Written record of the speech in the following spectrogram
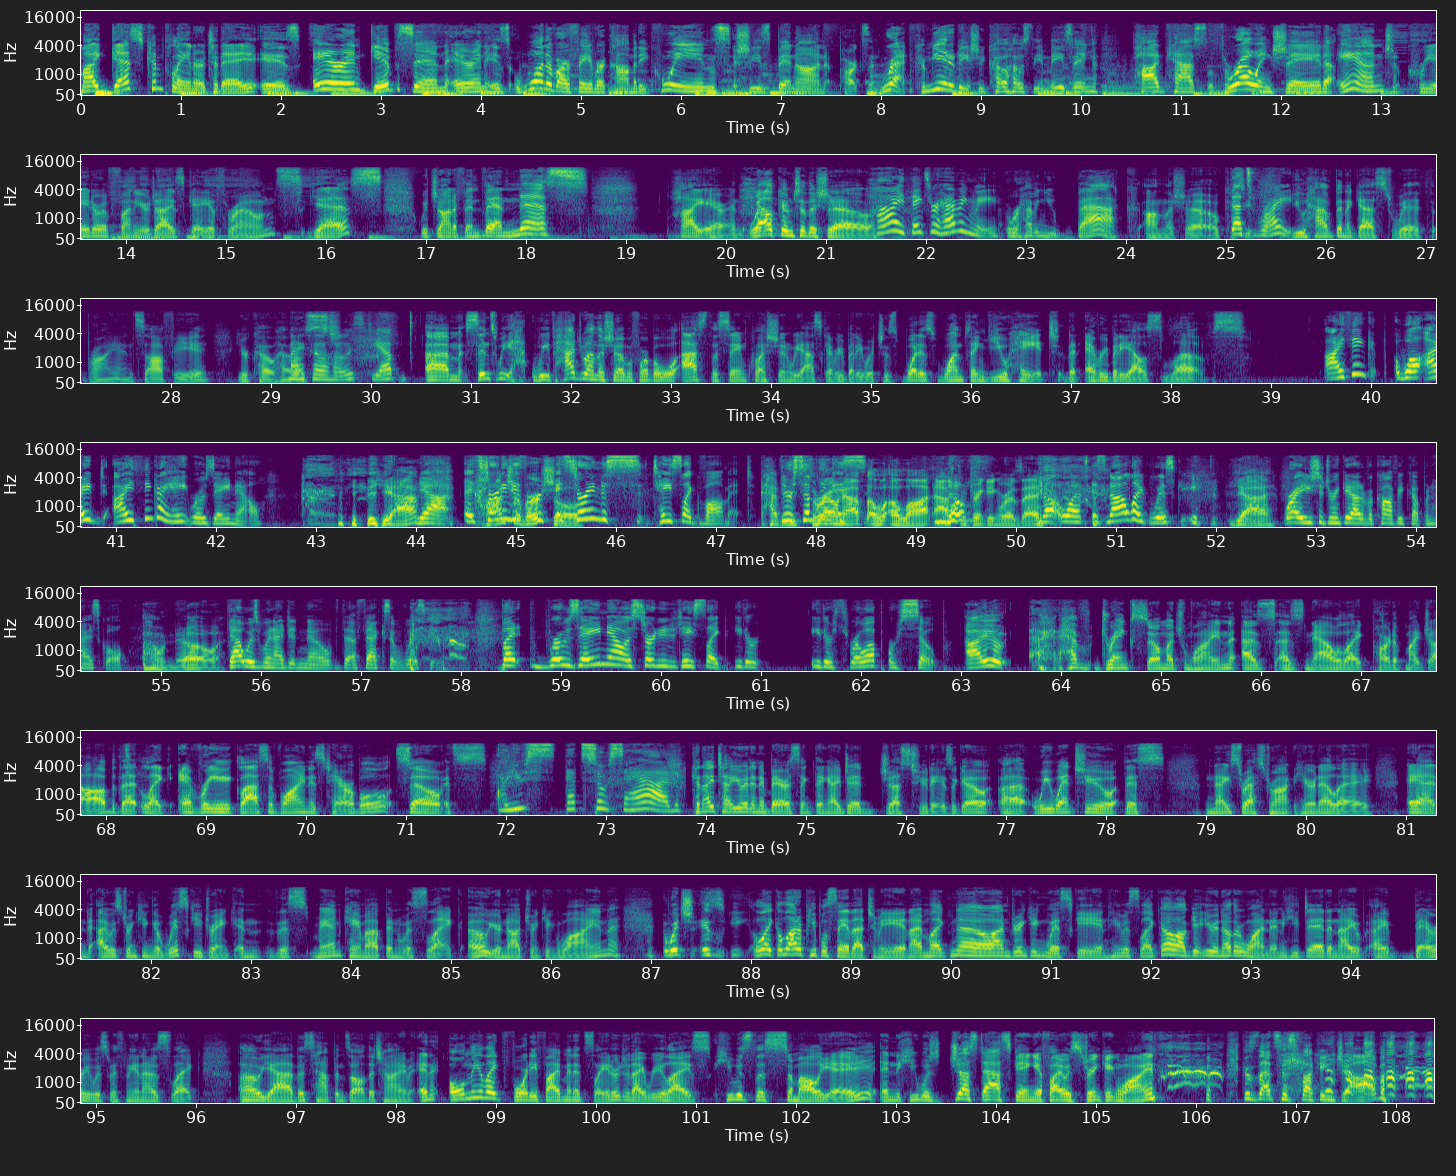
My guest complainer today is Erin Gibson. Erin is one of our favorite comedy queens. She's been on Parks and Rec, Community. She co hosts the amazing podcast Throwing Shade and creator of Funny or Die's Gay of Thrones. Yes, with Jonathan Van Ness. Hi, Erin. Welcome to the show. Hi, thanks for having me. We're having you back on the show. That's you- right. You have been a guest with Brian Safi, your co-host. My co-host. Yep. Um, since we ha- we've had you on the show before, but we'll ask the same question we ask everybody, which is, what is one thing you hate that everybody else loves? I think. Well, I I think I hate rosé now. yeah, Yeah, it's starting to controversial. it's starting to s- taste like vomit. Have There's you thrown up a, a lot after Nope. drinking rosé? Not once. It's not like whiskey, Yeah. where I used to drink it out of a coffee cup in high school. Oh no. That was when I didn't know the effects of whiskey. but rosé now is starting to taste like either either throw up or soap. I have drank so much wine as as now like part of my job that like every glass of wine is terrible. So it's Are you? s- That's so sad. Can I tell you an embarrassing thing I did just two days ago? Uh, we went to this nice restaurant here in LA, and I was drinking a whiskey drink, and this man came up and was like, "Oh, you're not drinking wine," which is like a lot of people say that to me, and I'm like, "No, I'm drinking whiskey," and he was like, "Oh, I'll get you another one," and he did, and I, I Barry was with me, and I was like, "Oh yeah, this happens all the time," and only like 45 minutes later did I realize he was the sommelier, and he was just asking if I was drinking wine. Because that's his fucking job.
